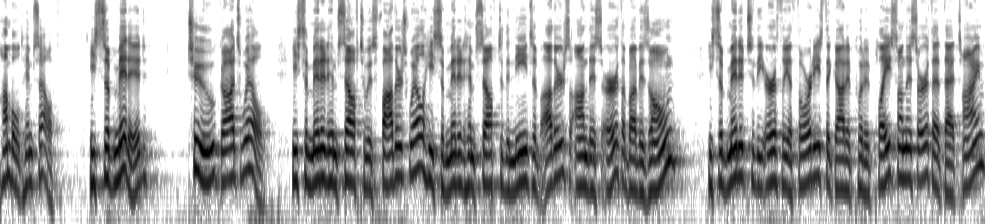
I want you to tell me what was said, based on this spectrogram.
humbled himself. He submitted to God's will. He submitted himself to his Father's will. He submitted himself to the needs of others on this earth above his own. He submitted to the earthly authorities that God had put in place on this earth at that time.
